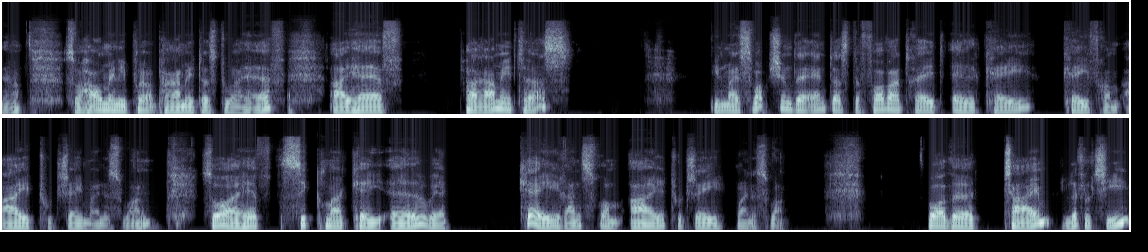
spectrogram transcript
Yeah. So how many parameters do I have? I have parameters. In my swaption, there enters the forward rate LK k from i to j minus 1. So I have sigma kl, where k runs from i to j minus 1. For the time, little t,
